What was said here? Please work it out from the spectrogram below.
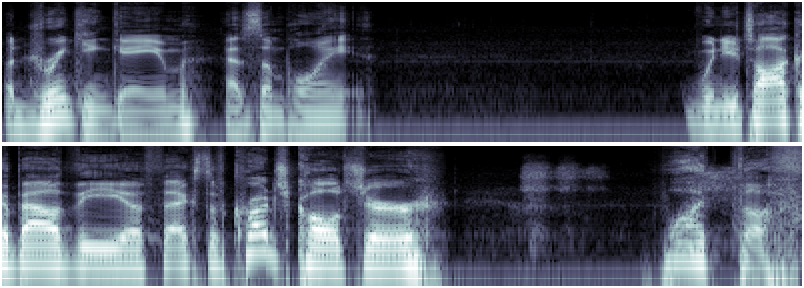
a drinking game at some point. When you talk about the effects of crunch culture, what the f-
